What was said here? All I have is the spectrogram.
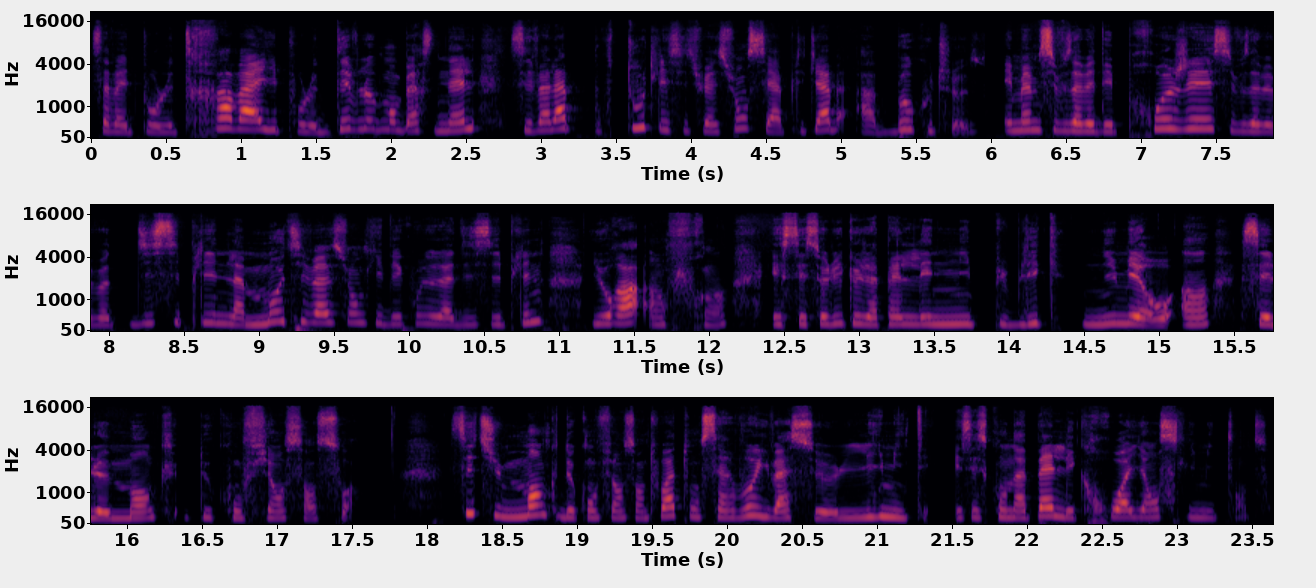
ça va être pour le travail, pour le développement personnel. C'est valable pour toutes les situations, c'est applicable à beaucoup de choses. Et même si vous avez des projets, si vous avez votre discipline, la motivation qui découle de la discipline, il y aura un frein. Et c'est celui que j'appelle l'ennemi public numéro un, c'est le manque de confiance en soi. Si tu manques de confiance en toi, ton cerveau, il va se limiter. Et c'est ce qu'on appelle les croyances limitantes.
